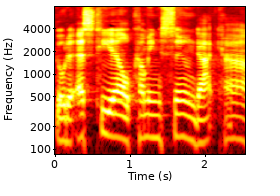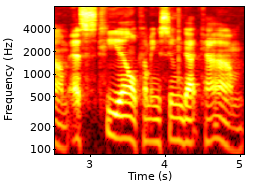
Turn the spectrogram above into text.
Go to stlcomingsoon.com, stlcomingsoon.com.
